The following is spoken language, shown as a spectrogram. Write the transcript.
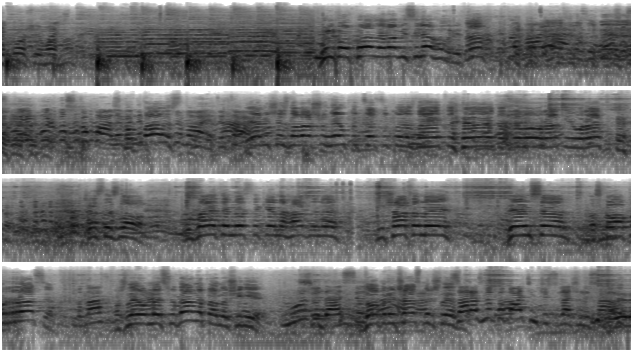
Перепрошую, можна? Бульба в поле, вам селя говорить, так? Свою бульбу скопали, ви не Скопали? переживаєте, так. Я ще на вашу невку цьоцуку, знаєте, ой, та треба урати і урати. Чесне слово. Ви знаєте, ми з такими гарними дівчатами дивимося, ласкаво просять. Будь ласка. Можливо, ми сюди, напевно, чи ні? Сюди, сюди. Добрий час прийшли. Зараз ми побачимо, чи сюди, чи не сюди.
